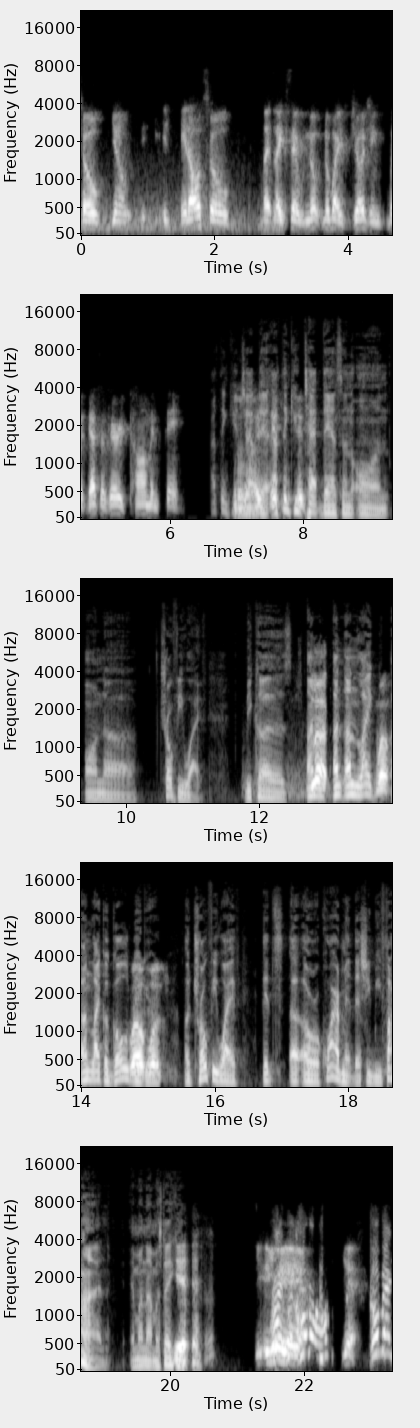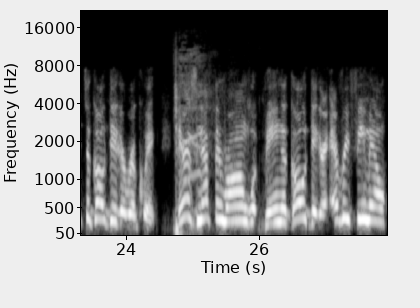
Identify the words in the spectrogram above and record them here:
So you know, it, it also like, like I said, no, nobody's judging, but that's a very common thing. I think you Mhm. tap. It's- Dan- I think you it's- tap dancing on on uh, trophy wife because un- Look. un- unlike Well- unlike a gold Well, digger, well, a trophy wife, it's a, a requirement that she be fine. Am I not mistaken? Yeah. Mm-hmm. yeah, right, yeah, but yeah, hold on. hold- yeah. Go back to gold digger real quick. There's nothing wrong with being a gold digger. Every female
